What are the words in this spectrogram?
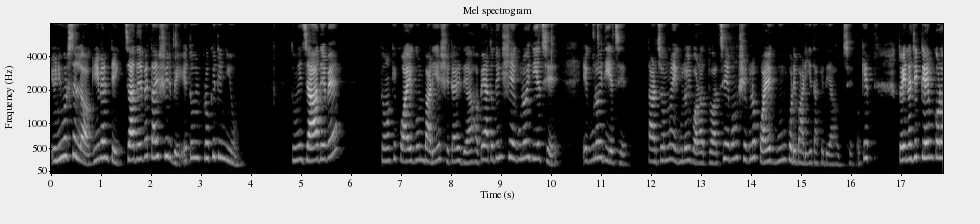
Universal law give and take যা দেবে তাই ফিরবে, এ তো প্রকৃতির নিয়ম। তুমি যা দেবে, তোমাকে কয়েক গুণ বাড়িয়ে সেটাই দেওয়া হবে। এতদিন সে এগুলোই দিয়েছে এগুলোই দিয়েছে, তার জন্য এগুলোই বরাদ্দ আছে এবং সেগুলো কয়েক গুণ করে বাড়িয়ে তাকে দেওয়া হচ্ছে ওকে তো এনার্জি ক্লেম করো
